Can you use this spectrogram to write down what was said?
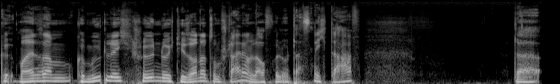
gemeinsam gemütlich schön durch die Sonne zum Stadion laufen will und das nicht darf, da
